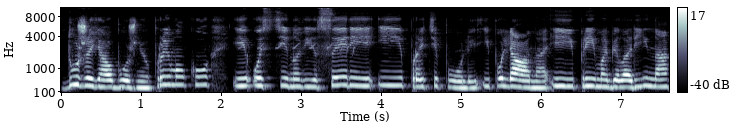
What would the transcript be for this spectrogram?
Дуже я обожнюю примулку. І ось ці нові серії, і Преті Полі, і Поляна, і Пріма Біларіна.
